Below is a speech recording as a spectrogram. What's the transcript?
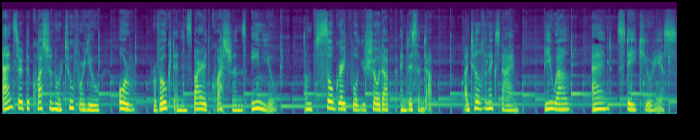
answered the question or two for you or provoked and inspired questions in you. I'm so grateful you showed up and listened up. Until the next time, be well and stay curious.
